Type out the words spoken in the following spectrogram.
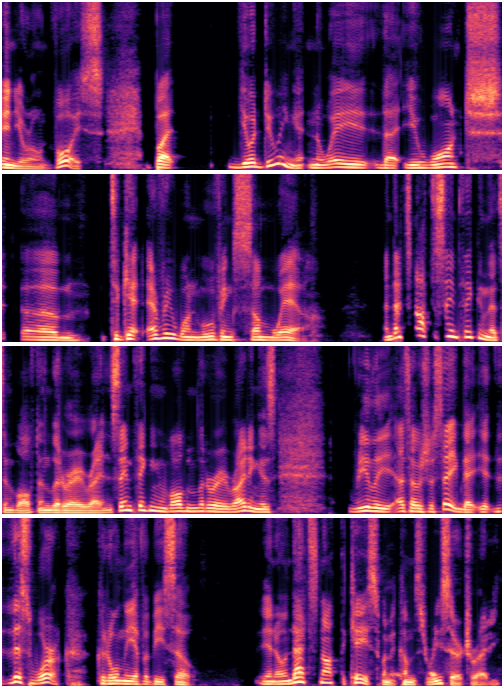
in your own voice but you're doing it in a way that you want um, to get everyone moving somewhere and that's not the same thinking that's involved in literary writing. The same thinking involved in literary writing is really, as I was just saying, that it, this work could only ever be so. You know, and that's not the case when it comes to research writing.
